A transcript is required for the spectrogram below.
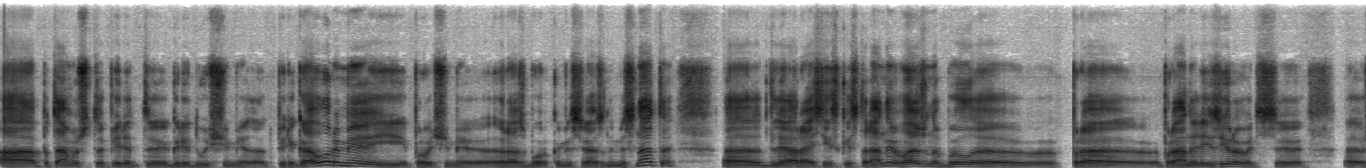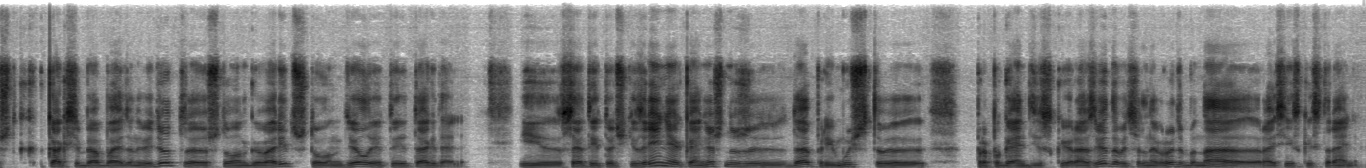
а потому что перед э, грядущими да, переговорами и прочими разборками, связанными с НАТО, э, для российской стороны важно было э, про, проанализировать, э, э как себя Байден ведет, э, что он говорит, что он делает и так далее. И с этой точки зрения, конечно же, да, преимущество пропагандистское, разведывательное, вроде бы на российской стороне.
